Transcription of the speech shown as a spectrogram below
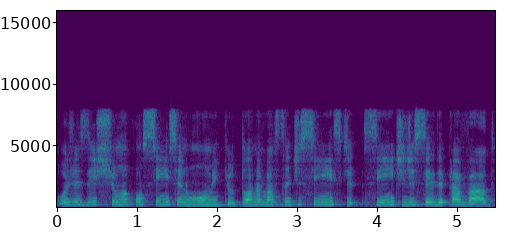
Hoje existe uma consciência no homem que o torna bastante ciente de ser depravado.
